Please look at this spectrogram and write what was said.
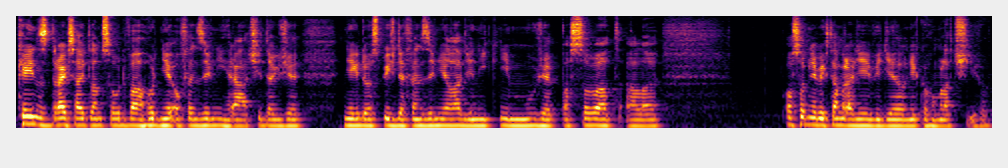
Kane s Dreisaitlem jsou dva hodně ofenzivní hráči, takže někdo spíš defenzivně laděný k ním může pasovat, ale osobně bych tam raději viděl někoho mladšího.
